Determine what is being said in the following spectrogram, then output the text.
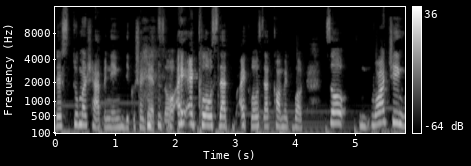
there's too much happening, hindi ko siya get. So I I closed that I closed that comic book. So watching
